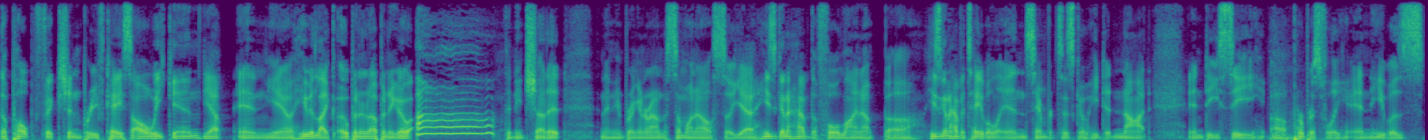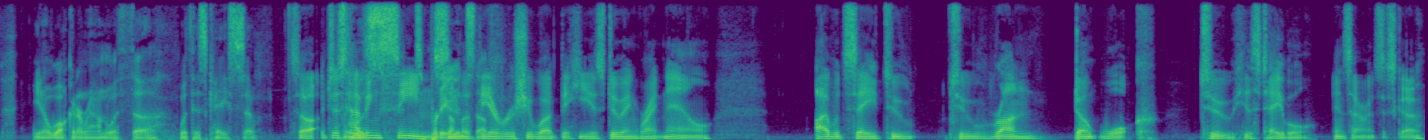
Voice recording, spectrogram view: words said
the Pulp Fiction briefcase all weekend. Yep. And, you know, he would like open it up and he'd go, ah, then he'd shut it and then he'd bring it around to someone else. So, yeah, he's going to have the full lineup. Uh, he's going to have a table in San Francisco. He did not in DC uh, purposefully. And he was, you know, walking around with, uh, with his case. So, So just It having was- seen some of stuff. the Arushi work that he is doing right now, I would say to to run, don't walk to his table in San Francisco.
